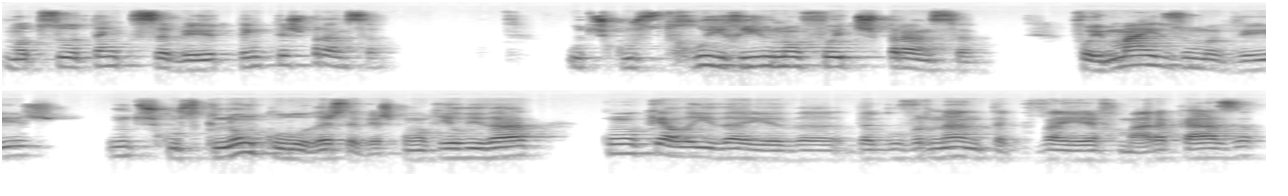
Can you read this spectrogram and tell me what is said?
uma pessoa tem que saber, tem que ter esperança. O discurso de Rui Rio não foi de esperança. Foi mais uma vez um discurso que não colou desta vez com a realidade, com aquela ideia da, da governanta que vem arrumar a casa,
